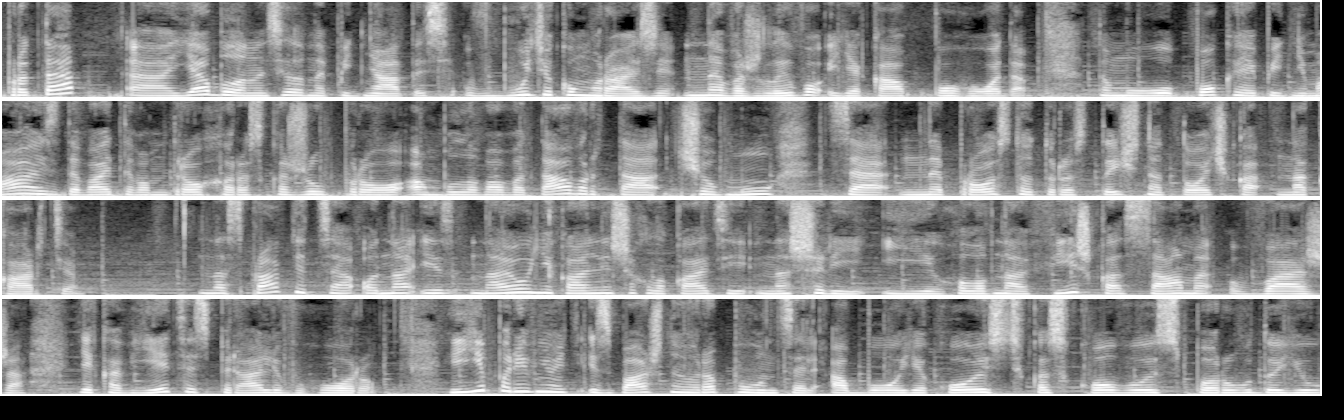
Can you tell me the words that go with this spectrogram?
Проте е, я була націлена піднятись в будь-якому разі, неважливо яка погода. Тому, поки я піднімаюсь, давайте вам трохи розкажу про Амбулавава Тавр та чому це не просто туристична точка на карті. Насправді це одна із найунікальніших локацій на ширі, і головна фішка саме вежа, яка в'ється спіралю вгору. Її порівнюють із башнею Рапунцель або якоюсь казковою спорудою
